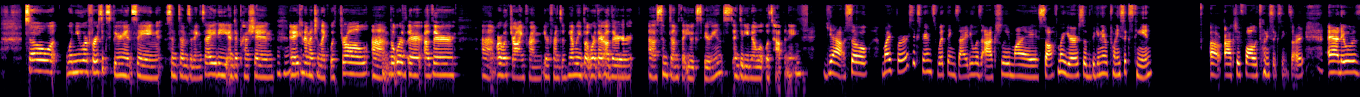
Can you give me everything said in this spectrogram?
So, when you were first experiencing symptoms of anxiety and depression, mm-hmm. I know you kind of mentioned like withdrawal, um, but were there other, um, or withdrawing from your friends and family, but were there other uh, symptoms that you experienced? And did you know what was happening? Yeah. So, my first experience with anxiety was actually my sophomore year, so the beginning of 2016. Uh, actually, fall of 2016, sorry. And it was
